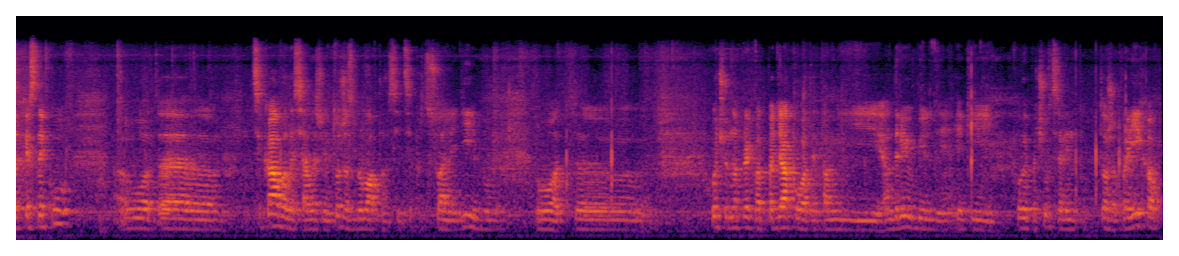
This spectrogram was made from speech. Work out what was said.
захиснику, от, е, цікавилися, але ж він теж збивав там всі ці процесуальні дії були. От, е, Хочу, наприклад, подякувати там і Андрію Більді, коли почув це, він теж приїхав,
